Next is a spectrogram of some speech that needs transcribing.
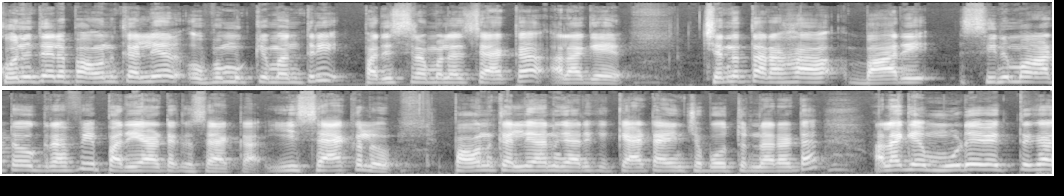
కొనితెల పవన్ కళ్యాణ్ ఉప ముఖ్యమంత్రి పరిశ్రమల శాఖ అలాగే చిన్న తరహా భారీ సినిమాటోగ్రఫీ పర్యాటక శాఖ. ఈ శాఖలు పవన్ కళ్యాణ్ గారికి కేటాయించబోతున్నారట. అలాగే మూడో వ్యక్తిగా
